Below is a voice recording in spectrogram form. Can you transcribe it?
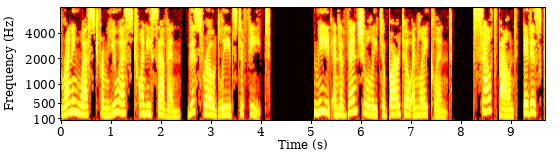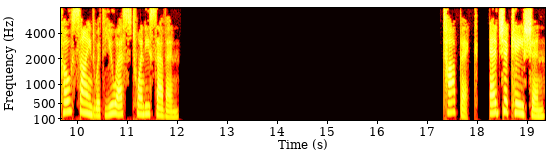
running west from US 27, this road leads to Feet. Meade and eventually to Bartow and Lakeland. Southbound, it is co-signed with US 27. Topic: Education.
